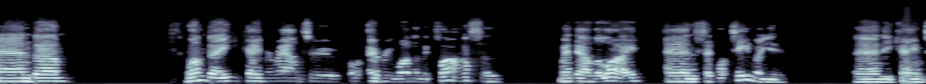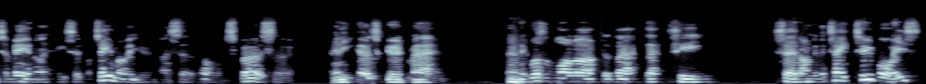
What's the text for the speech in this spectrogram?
And um, one day he came around to everyone in the class and went down the line and said, "What team are you?" And he came to me and I, he said, "What team are you?" And I said, "Oh, I'm Spurs, sir." And he goes, "Good man." And it wasn't long after that that he said, "I'm going to take two boys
